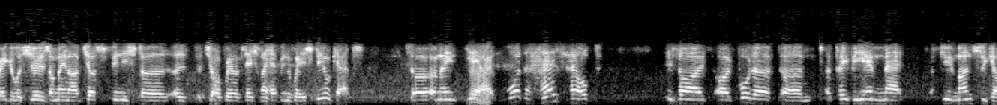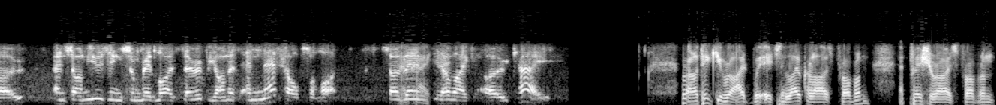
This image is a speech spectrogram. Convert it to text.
regular shoes. I mean, I've just finished a, a, a job where I was actually having to wear steel caps. So, I mean, yeah, Right. what has helped is I I bought a um, a PEMF mat a few months ago, and so I'm using some red light therapy on it, and that helps a lot. So then, you know, like, okay, Well, I think you're right. It's a localised problem, a pressurised problem,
